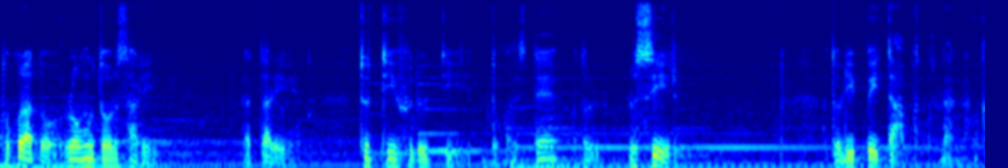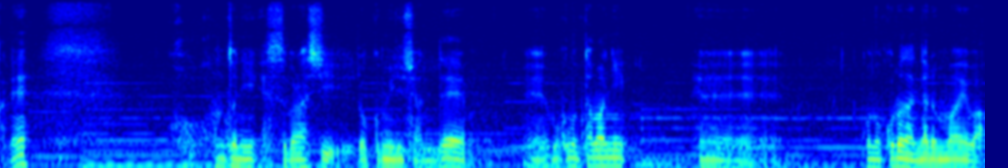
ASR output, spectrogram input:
ところだとロングトール・サリー。だったりトゥッティ・フルーティーとかですね。あとルシール。あとリップ・イタープなんかね。こう本当に素晴らしいロックミュージシャンで、えー僕もたまに、えーこのコロナになる前は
